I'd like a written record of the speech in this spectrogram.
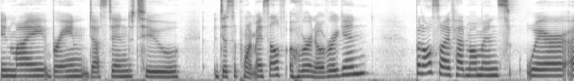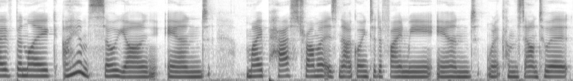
in my brain destined to disappoint myself over and over again. But also, I've had moments where I've been like, I am so young and my past trauma is not going to define me. And when it comes down to it,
